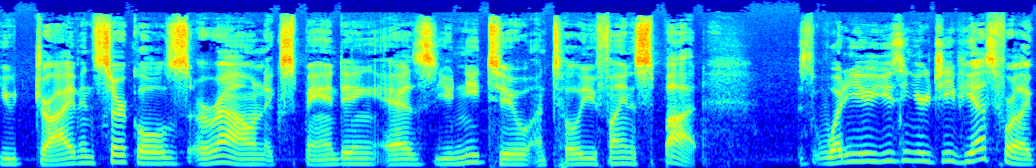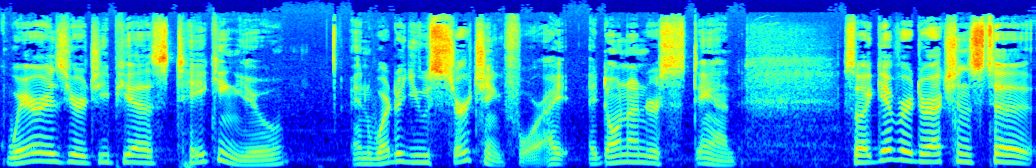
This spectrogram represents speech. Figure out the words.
You drive in circles around, expanding as you need to until you find a spot what are you using your GPS for? Like, where is your GPS taking you, and what are you searching for? I, I don't understand. So I give her directions to,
